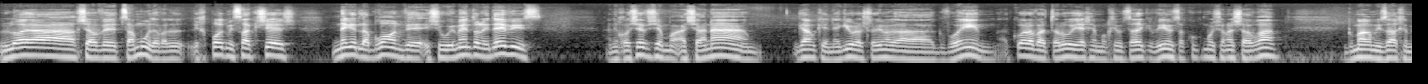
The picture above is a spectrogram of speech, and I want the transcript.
לא היה עכשיו אה, צמוד, אבל לכפות משחק 6 נגד לברון, ושהוא עם אנטוני דייוויס, אני חושב שהשנה גם כן יגיעו לשלבים הגבוהים, הכל אבל תלוי איך הם הולכים לשחק, ואם הם ישחקו כמו שנה שעברה, גמר מזרח הם,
